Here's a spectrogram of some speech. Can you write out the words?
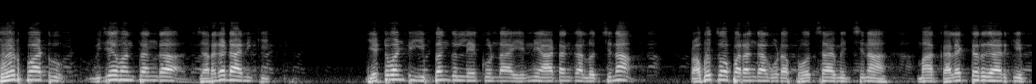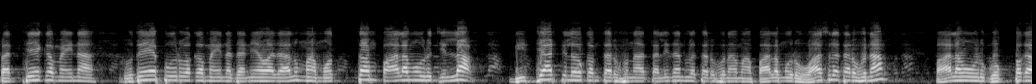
తోడ్పాటు విజయవంతంగా జరగడానికి ఎటువంటి ఇబ్బందులు లేకుండా ఎన్ని ఆటంకాలు వచ్చినా ప్రభుత్వ పరంగా కూడా ప్రోత్సాహం ఇచ్చిన మా కలెక్టర్ గారికి ప్రత్యేకమైన హృదయపూర్వకమైన ధన్యవాదాలు. మా మొత్తం పాలమూరు జిల్లా విద్యార్థి లోకం తరఫున తల్లిదండ్రుల తరఫున మా పాలమూరు వాసుల తరఫున పాలమూరు గొప్పగా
